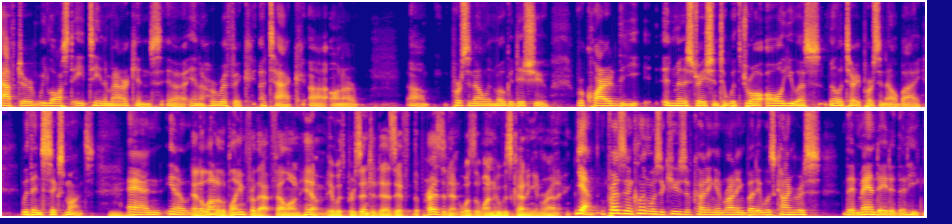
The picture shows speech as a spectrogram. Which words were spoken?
after we lost 18 Americans uh, in a horrific attack uh, on our um, personnel in Mogadishu, required the administration to withdraw all U.S. military personnel by within six months. And, you know, And a lot of the blame for that fell on him. It was presented as if the president was the one who was cutting and running. Yeah, President Clinton was accused of cutting and running, but it was Congress that mandated that he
